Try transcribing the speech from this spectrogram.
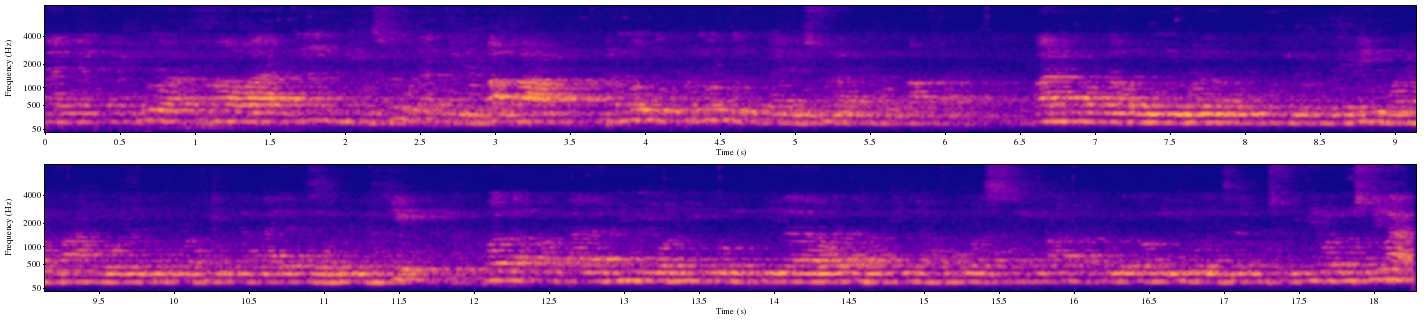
dan yang kedua khawatim suratul Baqarah penutup-penutup dari surat Al-Baqarah. Barakallahu li wa lakum fil karim wa nafa'ani wa lakum wa muslimat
